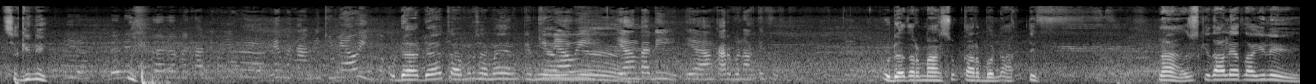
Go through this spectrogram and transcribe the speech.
segini. iya dan ini juga ada mekaniknya eh mekanik kimiawi Udah ada campur sama yang kimiawi kimiawinya. yang tadi yang karbon aktif Udah termasuk karbon aktif. Nah, terus kita lihat lagi nih.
